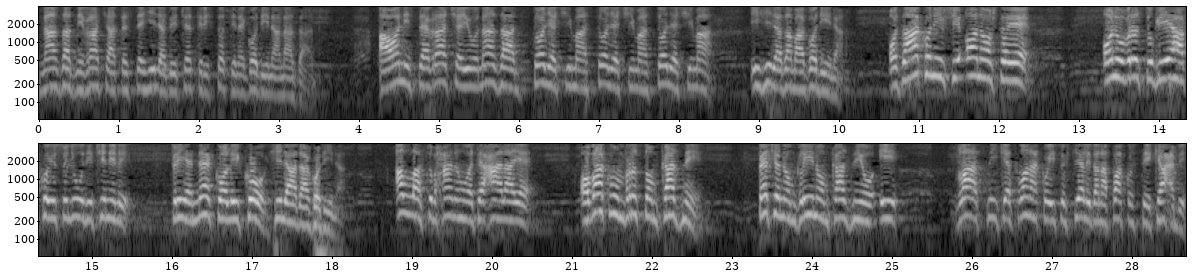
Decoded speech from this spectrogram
nazadni, vraćate se 1400 godina nazad. A oni se vraćaju nazad stoljećima, stoljećima, stoljećima i hiljadama godina. Ozakonivši ono što je onu vrstu grijeha koju su ljudi činili prije nekoliko hiljada godina. Allah subhanahu wa ta'ala je ovakvom vrstom kazne, pečenom glinom kaznio i vlasnike slona koji su htjeli da napakoste Ka'bi.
